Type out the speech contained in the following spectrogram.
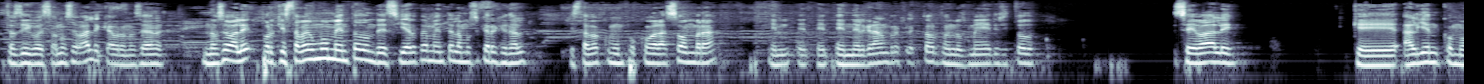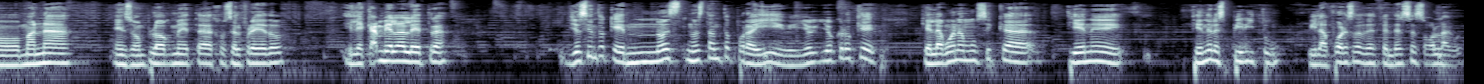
Entonces digo, eso no se vale, cabrón, o sea, no se vale, porque estaba en un momento donde ciertamente la música regional estaba como un poco a la sombra en, el gran reflector, en los medios y todo. Se vale que alguien como Maná en su blog meta José Alfredo y le cambia la letra. Yo siento que no es, no es tanto por ahí. Yo, yo creo que, que la buena música tiene, tiene el espíritu y la fuerza de defenderse sola, güey.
